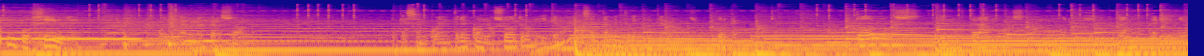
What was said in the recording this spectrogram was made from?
Es imposible obligar a una persona a que se encuentre con nosotros y que nos dé exactamente lo que queramos. Porque todos demostramos amor y demostramos cariño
